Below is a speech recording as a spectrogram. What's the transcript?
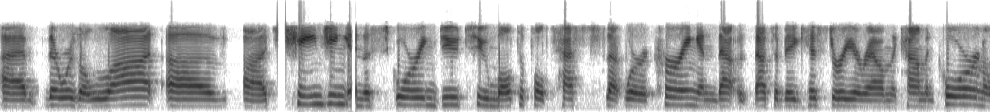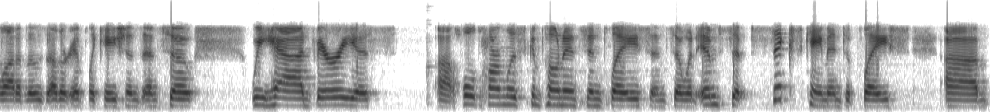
um, there was a lot of uh, changing in the scoring due to multiple tests that were occurring, and that that's a big history around the Common Core and a lot of those other implications. And so we had various uh, hold harmless components in place, and so when MSIP six came into place. Um,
